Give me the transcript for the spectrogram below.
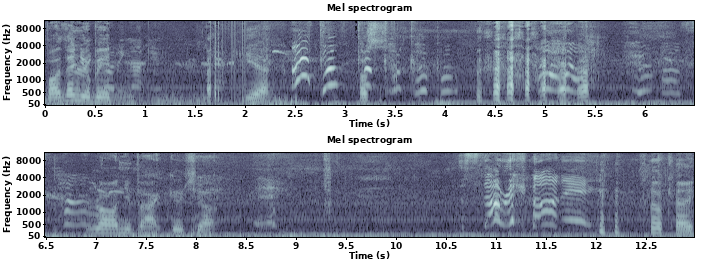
By then you'll be. You? Yeah. Ah, was- come, come, come, come, come. Right on your back. Good shot. Stop recording. Okay. Happened. You didn't press the button. Ow, ow, ow.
